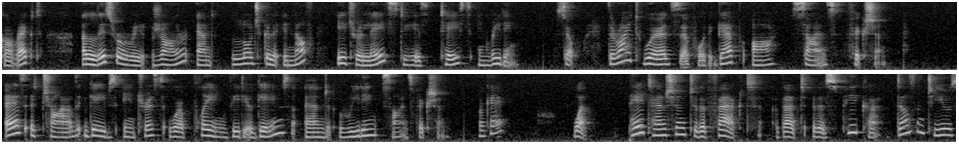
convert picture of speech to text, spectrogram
Correct, a literary genre, and logically enough, it relates to his tastes in reading. So, the right words for the gap are science fiction. As a child, Gabe's interests were playing video games and reading science fiction. Okay? Well, pay attention to the fact that the speaker doesn't use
